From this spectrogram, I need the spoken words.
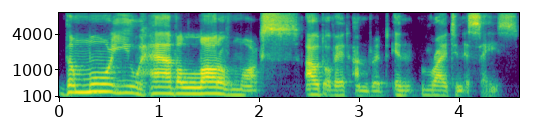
the more you have a lot of marks out of 800 in writing essays.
